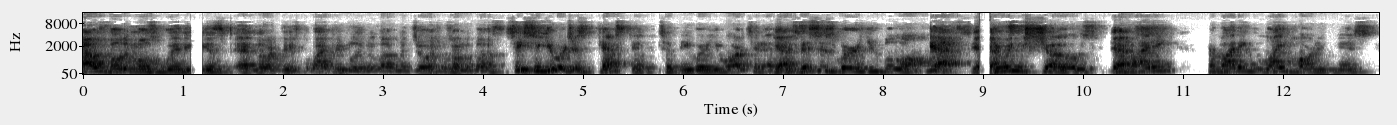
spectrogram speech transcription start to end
I was voted most wittiest at Northeast. The white people even loved me. George was on the bus. See, so you were just destined to be where you are today. Yes. This is where you belong. Yes, yes. Doing shows, Yes. providing providing lightheartedness,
